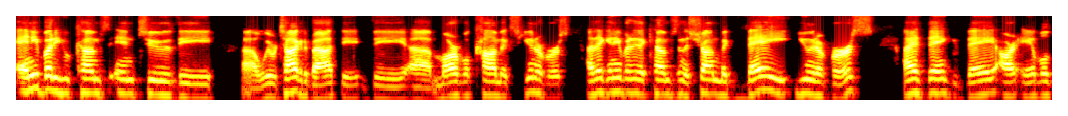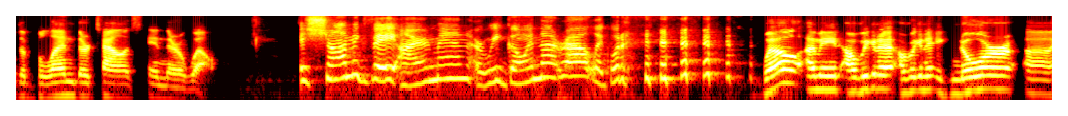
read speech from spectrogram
anybody who comes into the uh, we were talking about the the uh, Marvel Comics universe. I think anybody that comes in the Sean McVay universe, I think they are able to blend their talents in there well. Is Sean McVay Iron Man? Are we going that route? Like what? Well, I mean, are we gonna are we gonna ignore uh,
